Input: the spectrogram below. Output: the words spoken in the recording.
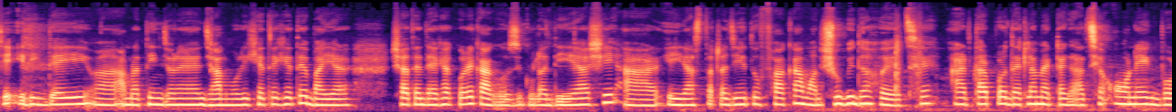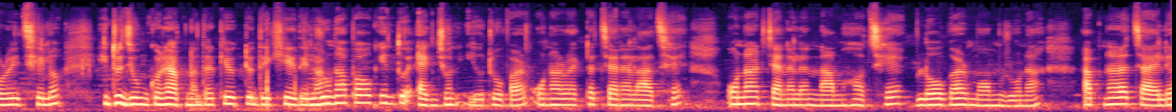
যে এদিক দিয়েই আমরা তিনজনে ঝালমুড়ি খেতে খেতে ভাইয়ার সাথে দেখা করে কাগজগুলো দিয়ে আসি। আর এই রাস্তাটা যেহেতু ফাঁকা আমার সুবিধা হয়েছে। আর তারপর দেখলাম একটা গাছে অনেক বড়ই ছিল। একটু জুম করে আপনাদেরকেও একটু দেখিয়ে দিলাম। রুনাপাও কিন্তু একজন ইউটিউবার। ওনারও একটা চ্যানেল আছে। ওনার চ্যানেলের নাম হচ্ছে ব্লগার মম রুনা। আপনারা চাইলে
